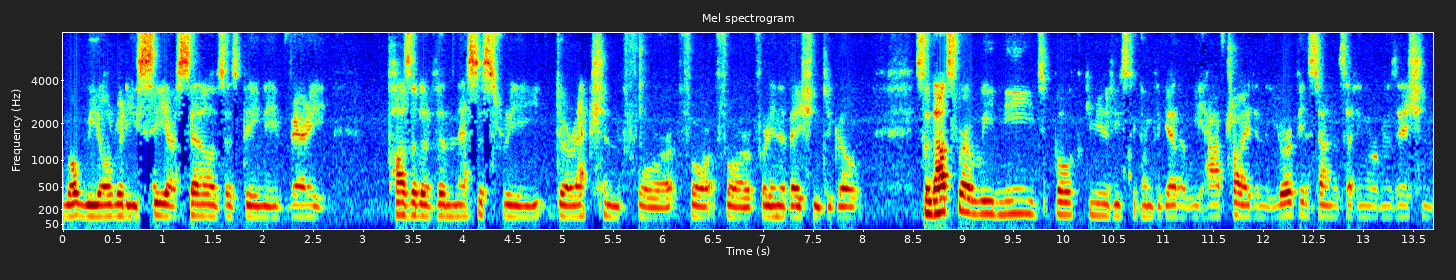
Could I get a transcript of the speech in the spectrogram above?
what we already see ourselves as being a very positive and necessary direction for, for, for, for innovation to go. So that's where we need both communities to come together. We have tried in the European Standard Setting Organization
